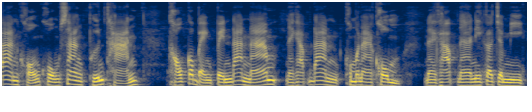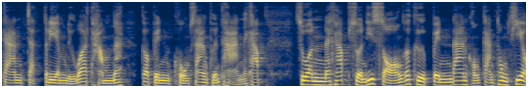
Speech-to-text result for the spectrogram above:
ด้านของโครงสร้างพื้นฐาน เขาก็แบ่งเป็นด้านน้ำนะครับ ด้านคมนาคมนะครับนะนี่ก็จะมีการจัดเตรียมหรือว่าทำนะก็เป็นโครงสร้างพื้นฐานนะครับ ส่วนนะครับส่วนที่ 2 ก็คือเป็นด้านของการท่องเที่ยว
